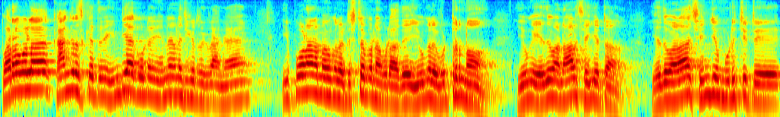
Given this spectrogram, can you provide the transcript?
பரவலாக காங்கிரஸ் கத்தின இந்தியா கூட்டணி என்ன நினச்சிக்கிட்டு இருக்கிறாங்க? இப்போலாம் நம்ம இவங்களை டிஸ்டர்ப் பண்ணக்கூடாது. இவங்களை விட்டுறணும். இவங்க எது வேணாலும் செய்யட்டும். எது வேணாலும் செஞ்சு முடிச்சுட்டு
